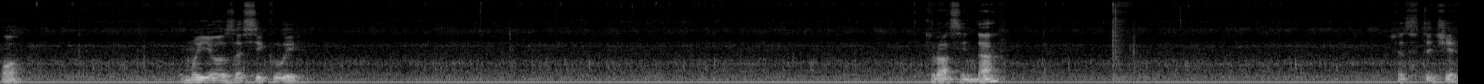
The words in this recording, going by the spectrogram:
О. Ми його засікли. Красень, да? Сейчас втече.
